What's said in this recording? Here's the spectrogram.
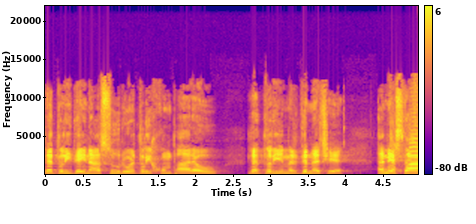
لە دڵی دەیناسور و لە دڵی خومپارە و لە دڵی مردن ئەچێ. ئەمێستا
